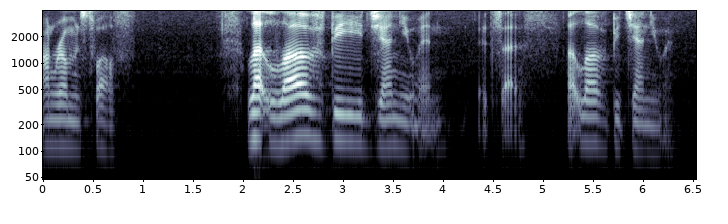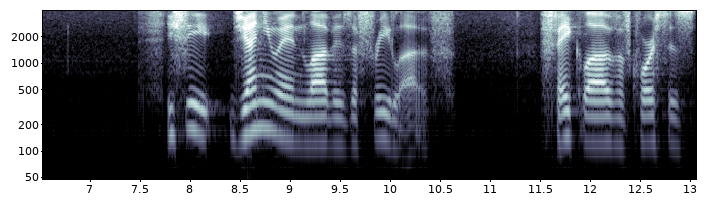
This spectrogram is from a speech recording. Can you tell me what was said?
on Romans 12. Let love be genuine, it says. Let love be genuine. You see, genuine love is a free love. Fake love, of course, is,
